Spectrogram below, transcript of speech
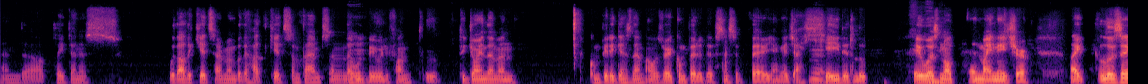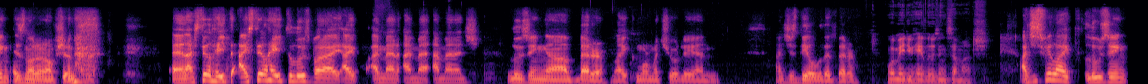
and uh, play tennis with other kids. I remember they had kids sometimes and that would be really fun to to join them and compete against them. I was very competitive since a very young age. I Yeah. hated losing it was not in my nature. Like losing is not an option. And i still hate i still hate to lose but i i i, man, I, man, I manage losing uh better like more maturely and i just deal with it better What made you hate losing so much? I just feel like losing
